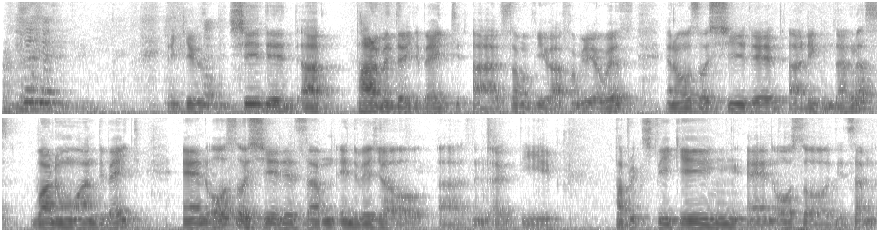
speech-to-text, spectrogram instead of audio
Thank you. She did uh, parliamentary debate, uh, some of you are familiar with, and also she did uh, Lincoln Douglas one-on-one debate, and also she did some individual, uh, the public speaking, and also did some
